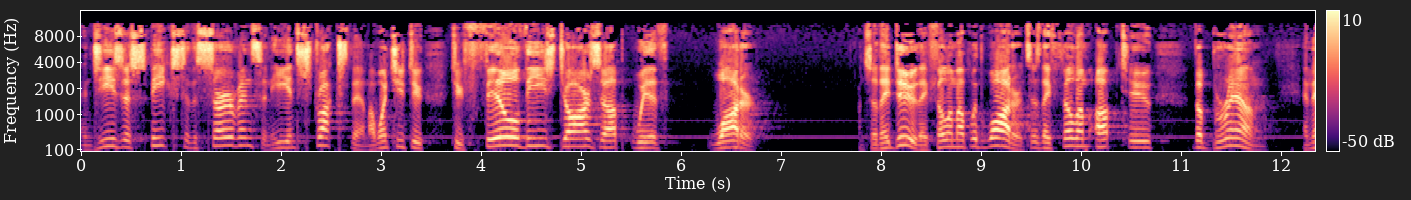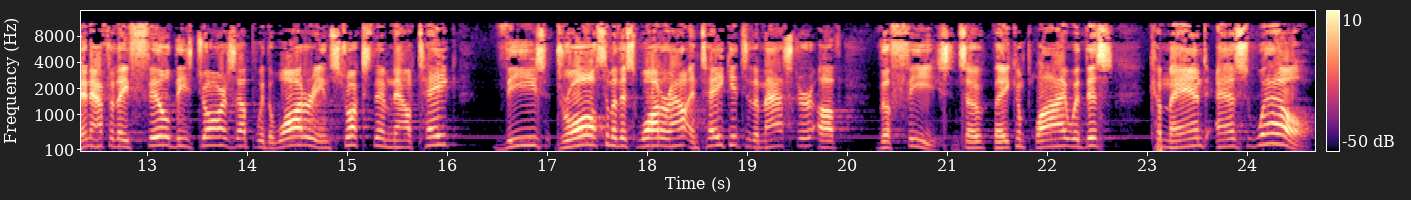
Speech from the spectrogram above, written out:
And Jesus speaks to the servants and he instructs them. I want you to, to fill these jars up with water. And so they do. They fill them up with water. It says they fill them up to the brim. And then after they filled these jars up with the water, he instructs them now take these, draw some of this water out and take it to the master of the feast. And so they comply with this command as well.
